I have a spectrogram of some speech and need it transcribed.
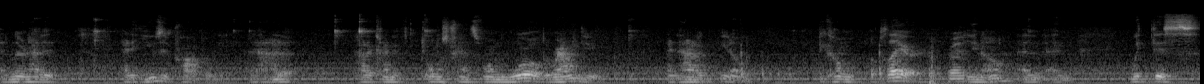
and learn how to how to use it properly and how to how to kind of almost transform the world around you and how to you know become a player. Right. You know, and and with this,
